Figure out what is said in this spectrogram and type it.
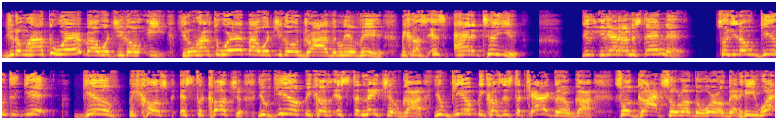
You don't have to worry about what you're going to eat. You don't have to worry about what you're going to drive and live in because it's added to you. You, you got to understand that. So you don't give to get. Give because it's the culture. You give because it's the nature of God. You give because it's the character of God. So God so loved the world that he what?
